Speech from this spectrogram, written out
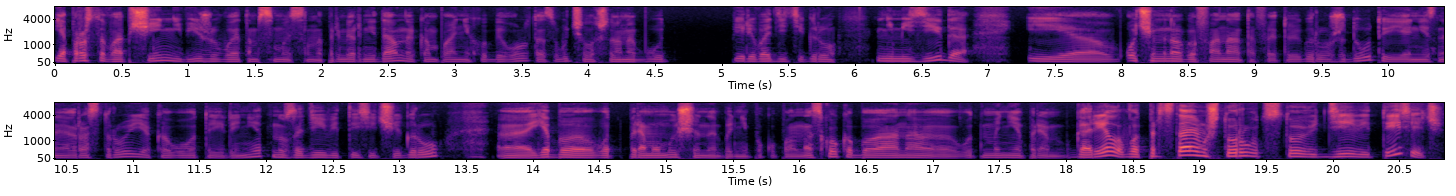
я просто вообще не вижу в этом смысла. Например, недавно компания Hobby World озвучила, что она будет переводить игру Немезида, и э, очень много фанатов эту игру ждут, и я не знаю, расстрою я кого-то или нет, но за 9 тысяч игру э, я бы вот прямо умышленно бы не покупал. Насколько бы она вот мне прям горела. Вот представим, что рут стоит 9 тысяч,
